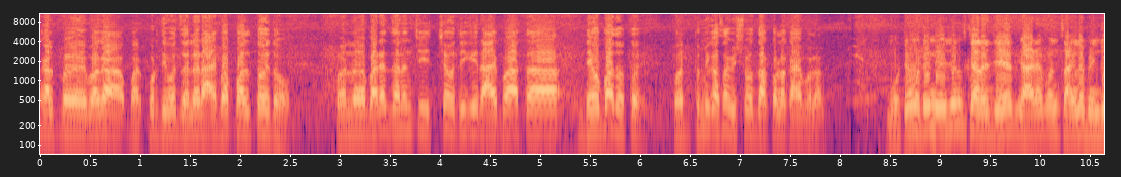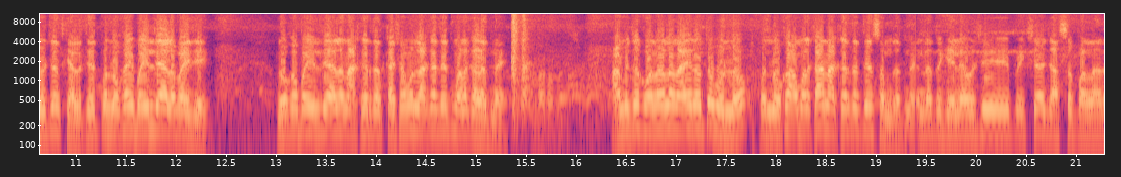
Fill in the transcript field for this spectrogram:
सांगाल बघा भरपूर दिवस झालं रायबा पळतोय तो. पण बऱ्याच जणांची इच्छा होती की रायबा आता देवबाद होतोय. पण तुम्ही कसा विश्वास दाखवला काय बोलाल? मोठे मोठे नियोजनच करायचे आहेत. गाड्या पण चांगल्या बिंजोच्याच खेळायचे आहेत पण लोकही बैल द्यायला पाहिजे. लोक बैल द्यायला नाकारतात. कशामुळे नाकारतात मला कळत नाही. बरोबर. आम्ही तर कोणाला नाही नव्हतं बोललो पण लोक आम्हाला का नाकारतात ते समजत नाही. तर गेल्या वर्षीपेक्षा जास्त पळणार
